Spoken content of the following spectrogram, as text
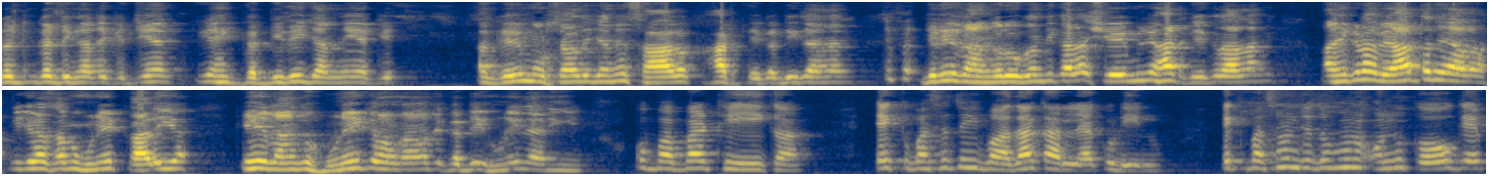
ਗੱਡ- ਗੱਡੀਆਂ ਤੇ ਗਿੱਜੀਆਂ ਕਿ ਅਸੀਂ ਗੱਡੀ ਤੇ ਹੀ ਜਾਂਦੇ ਹਾਂ ਅੱਗੇ? ਅੱਗੇ ਵੀ ਮੋਟਰਸਾਈਕਲ ਤੇ ਜਾਂਦੇ ਸਾਲ ਹਟ ਕੇ ਗੱਡੀ ਲੈ ਤੇ ਲਾਂਗੇ ਫਿਰ- ਜਿਹੜੀ ਰੰਗ ਰੋਗਨ ਦੀ ਗੱਲ ਆ 6 ਮਹੀਨੇ ਹਟ ਕੇ ਕਰਾ ਲਾਂਗੇ। ਅਸੀਂ ਕਿਹੜਾ ਵਿਆਹ ਧਰਿਆ ਵਾ ਕਿ ਜਿਹੜਾ ਸਾਨੂੰ ਹੁਣੇ ਕਾਲੀ ਆ ਇਹ ਰੰਗ ਹੁਣੇ ਹੀ ਕਰਾਉਣਾ ਵਾ ਤੇ ਗੱਡੀ ਹੁਣੇ ਹੀ ਲੈਣੀ ਹੈ ਉਹ ਬਾਬਾ ਠੀਕ ਆ। ਇੱਕ ਪਾਸੇ ਤੁਸੀਂ ਵਾਅਦਾ ਕਰ ਲਿਆ ਕੁੜੀ ਨੂੰ। ਇੱਕ ਪਾਸੇ ਹੁਣ ਜਦੋਂ ਹੁਣ ਉਹਨੂੰ ਕਹੋਗੇ ਵੀ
